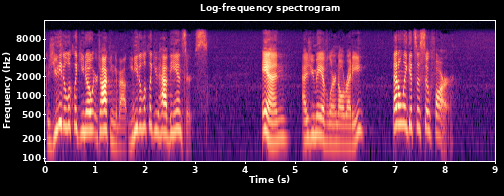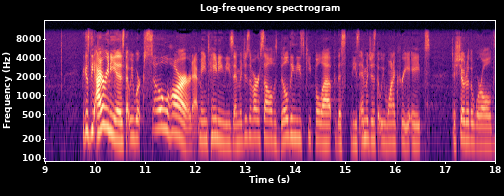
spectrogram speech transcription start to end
because you need to look like you know what you're talking about. You need to look like you have the answers. And as you may have learned already, that only gets us so far. Because the irony is that we work so hard at maintaining these images of ourselves, building these people up, this, these images that we want to create to show to the world.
